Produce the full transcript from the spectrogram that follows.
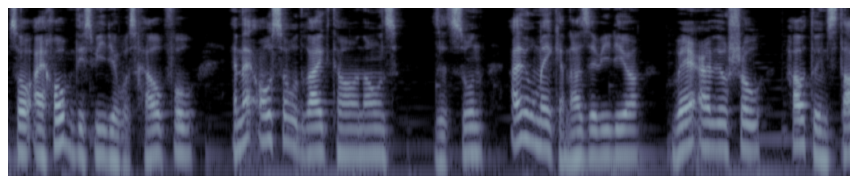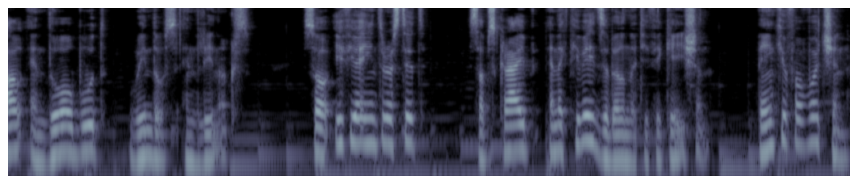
So I hope this video was helpful and I also would like to announce that soon I will make another video where I will show how to install and dual boot Windows and Linux. So if you are interested, subscribe and activate the bell notification. Thank you for watching.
